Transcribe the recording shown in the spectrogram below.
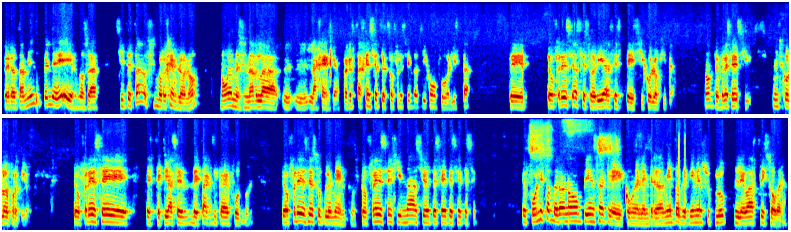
pero también depende de ellos, ¿no? O sea, si te están, por ejemplo, ¿no? No voy a mencionar la, agencia, pero esta agencia te está ofreciendo a ti como futbolista, te, te ofrece asesorías este, psicológicas, ¿no? Te ofrece un psicólogo deportivo, te ofrece este, clases de táctica de fútbol, te ofrece suplementos, te ofrece gimnasio, etc, etc, etc. El futbolista peruano piensa que con el entrenamiento que tiene en su club le basta y sobra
